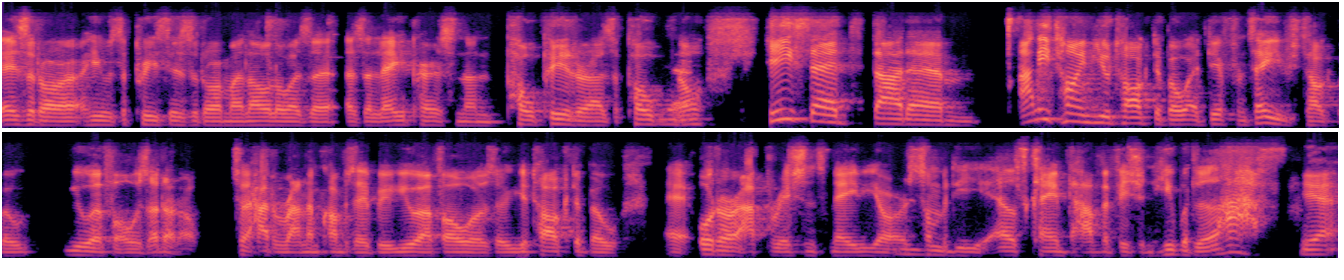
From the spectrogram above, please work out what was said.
Isidore, he was the priest Isidore Manolo as a as a layperson and Pope Peter as a pope. Yeah. You know, he said that um, anytime you talked about a different, say you talked about UFOs, I don't know, so I had a random conversation about UFOs, or you talked about uh, other apparitions, maybe, or mm. somebody else claimed to have a vision, he would laugh. Yeah.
